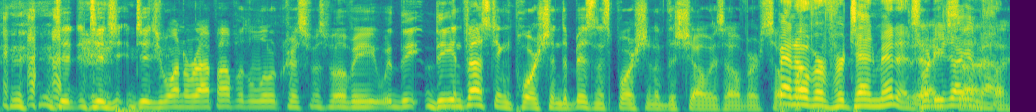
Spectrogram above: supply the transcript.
did, did, you, did you want to wrap up with a little Christmas movie? The the investing portion, the business portion of the show is over. So been over for ten minutes. Yeah, what are you talking about?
